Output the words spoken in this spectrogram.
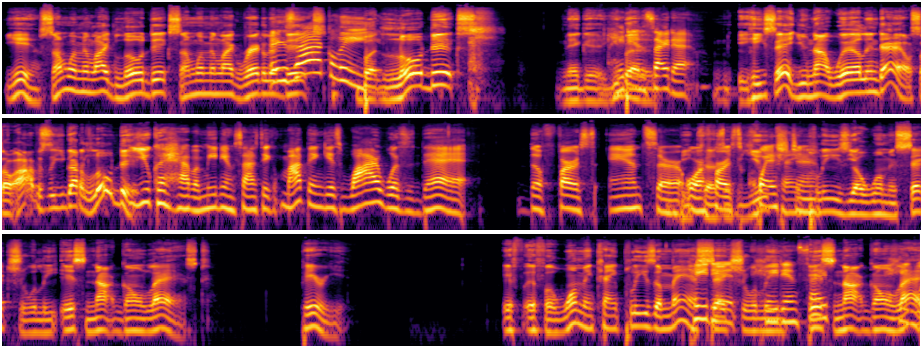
Yeah, some women like little dicks, some women like regular Exactly. dicks. But little dicks, nigga, you He better, didn't say that. He said you're not well endowed, so obviously you got a little dick. you could have a medium sized dick. My thing is, why was that the first answer or Because first if you question? can't please your woman sexually, it's not gonna last. Period. If if a woman can't please a man he sexually, He say it's not gonna he last.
